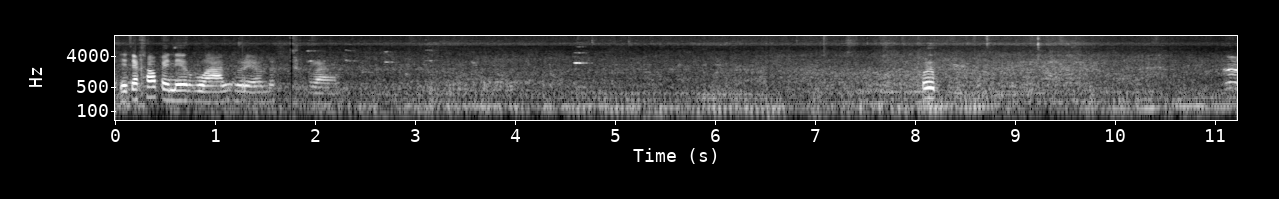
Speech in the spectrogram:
เดี๋ยวจะเข้าไปในร้านแล้วนะคะปึ๊บอ่า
